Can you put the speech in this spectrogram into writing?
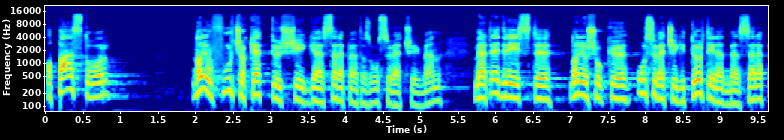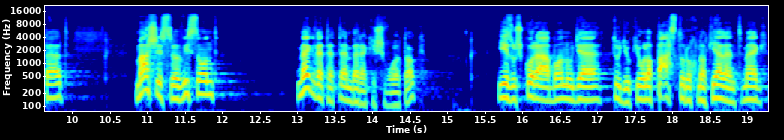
A pásztor nagyon furcsa kettősséggel szerepelt az Ószövetségben, mert egyrészt nagyon sok ószövetségi történetben szerepelt, másrésztről viszont megvetett emberek is voltak. Jézus korában, ugye tudjuk jól, a pásztoroknak jelent meg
